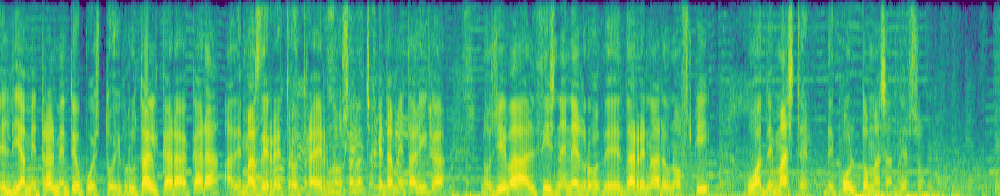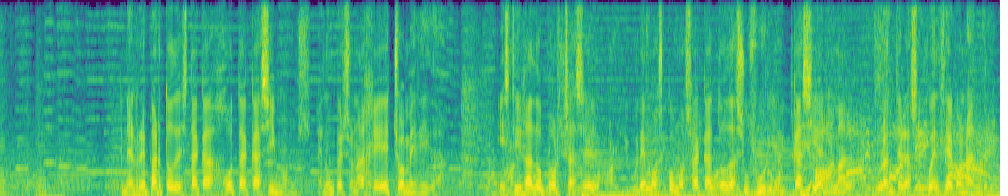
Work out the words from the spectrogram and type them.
El diametralmente opuesto y brutal cara a cara, además de retrotraernos a la chaqueta metálica, nos lleva al Cisne Negro de Darren Aronofsky o a The Master de Paul Thomas Anderson. En el reparto destaca J.K. Simmons, en un personaje hecho a medida. Instigado por Chazelle, vemos cómo saca toda su furia, casi animal, durante la secuencia con Andrew.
